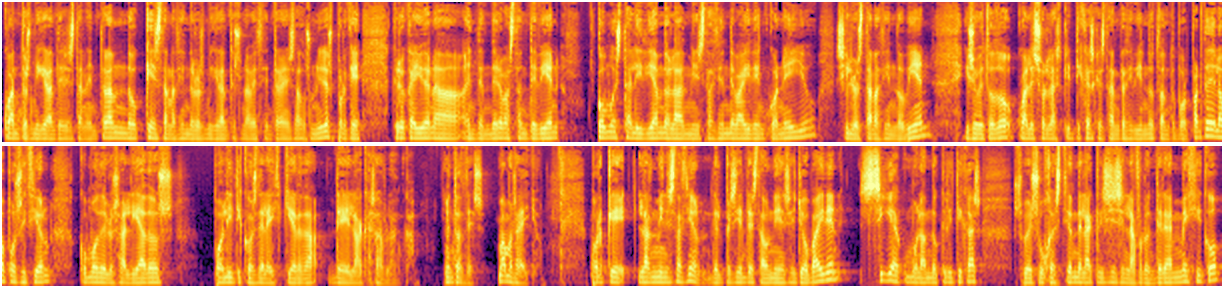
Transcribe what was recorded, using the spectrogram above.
cuántos migrantes están entrando, qué están haciendo los migrantes una vez entran en Estados Unidos, porque creo que ayudan a entender bastante bien cómo está lidiando la administración de Biden con ello, si lo están haciendo bien y sobre todo cuáles son las críticas que están recibiendo tanto por parte de la oposición como de los aliados políticos de la izquierda de la Casa Blanca. Entonces, vamos a ello. Porque la administración del presidente estadounidense Joe Biden sigue acumulando críticas sobre su gestión de la crisis en la frontera en México,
